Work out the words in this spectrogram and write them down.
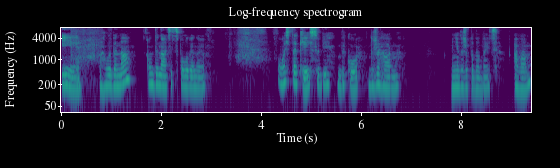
і глибина 11,5. Ось такий собі декор. Дуже гарно. Мені дуже подобається. А вам?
